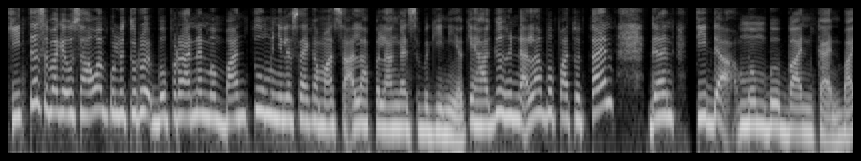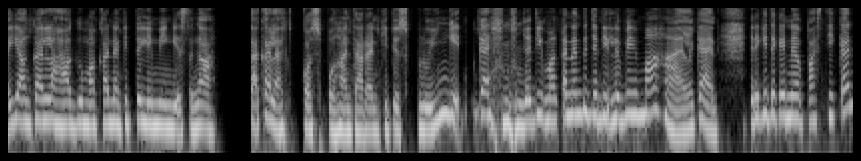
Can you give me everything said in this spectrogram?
kita sebagai usahawan perlu turut berperanan membantu menyelesaikan masalah pelanggan sebegini. Okey, harga hendaklah berpatutan dan tidak membebankan. Bayangkanlah harga makanan kita RM5.5 takkanlah kos penghantaran kita RM10 kan. jadi makanan tu jadi lebih mahal kan. Jadi kita kena pastikan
